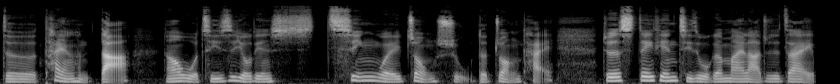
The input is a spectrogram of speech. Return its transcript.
的太阳很大，然后我其实是有点轻微中暑的状态。就是那天，其实我跟麦拉就是在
